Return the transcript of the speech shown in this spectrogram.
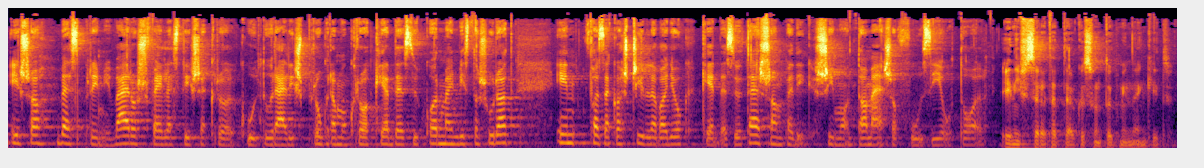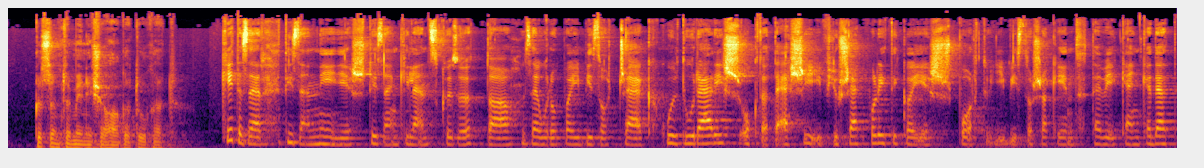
és a Veszprémi városfejlesztésekről, kulturális programokról kérdezzük kormánybiztos urat. Én Fazekas Csilla vagyok, kérdezőtársam pedig Simon Tamás a Fúziótól. Én is szeretettel köszöntök mindenkit. Köszöntöm én is a hallgatókat. 2014 és 19 között az Európai Bizottság kulturális, oktatási, ifjúságpolitikai és sportügyi biztosaként tevékenykedett.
